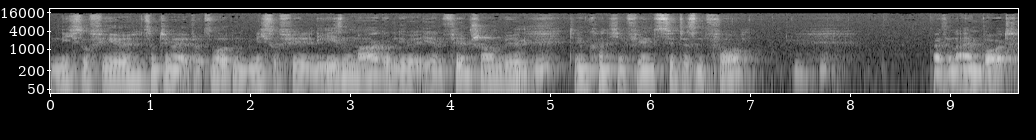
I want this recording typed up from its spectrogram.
nicht so viel zum Thema Edward Snowden, nicht so viel lesen mag und lieber eher einen Film schauen will, mhm. dem kann ich empfehlen Citizen 4. Mhm. Also in einem Wort,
